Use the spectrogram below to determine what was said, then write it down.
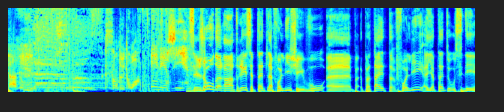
Tantôt. 1023. Énergie. C'est jour de rentrée, c'est peut-être la folie chez vous, euh, peut-être folie. Il y a peut-être aussi des,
